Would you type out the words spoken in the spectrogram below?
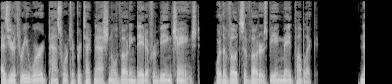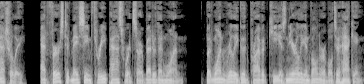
as your three-word password to protect national voting data from being changed or the votes of voters being made public. Naturally, at first it may seem three passwords are better than one, but one really good private key is nearly invulnerable to hacking.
